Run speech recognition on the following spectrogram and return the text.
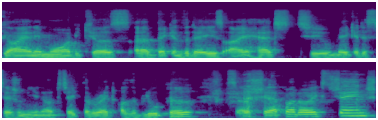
guy anymore because uh, back in the days I had to make a decision, you know, to take the red or the blue pill. So SharePoint or Exchange.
